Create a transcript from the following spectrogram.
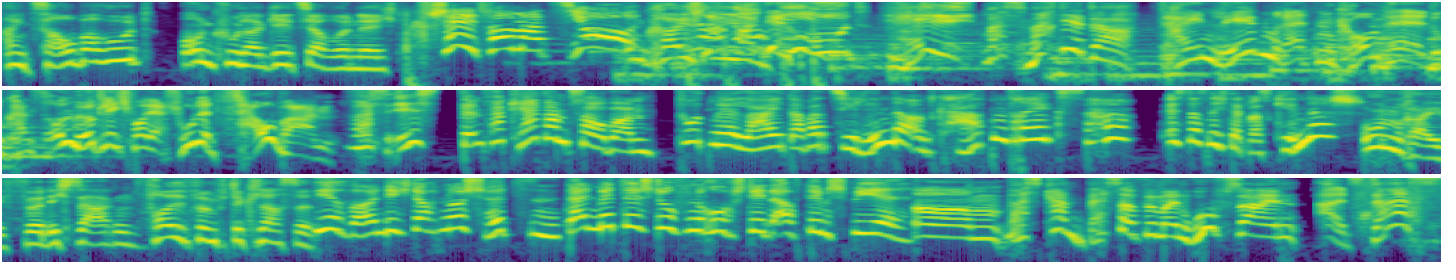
Ein Zauberhut? Uncooler geht's ja wohl nicht. Schildformation. Umkreis ihn. Den Hut! Hey, was macht ihr da? Dein Leben retten, Kumpel. Du kannst unmöglich vor der Schule zaubern. Was ist denn verkehrt am Zaubern? Tut mir leid, aber Zylinder und Kartentricks? Ist das nicht etwas kindisch? Unreif, würde ich sagen. Voll fünfte Klasse. Wir wollen dich doch nur schützen. Dein Mittelstufenruf steht auf dem Spiel. Ähm, was kann besser für meinen Ruf sein als das?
